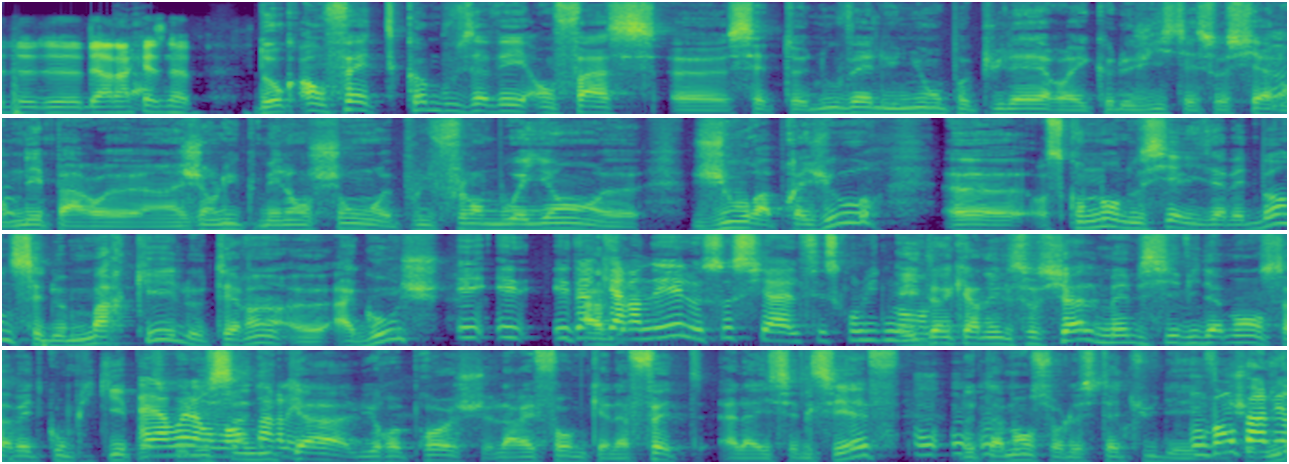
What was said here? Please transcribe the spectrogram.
de, Bernard Cazeneuve. Donc en fait, comme vous avez en face euh, cette nouvelle union populaire écologiste et sociale mmh. emmenée par euh, un Jean-Luc Mélenchon euh, plus flamboyant jour après jour, ce qu'on demande aussi à Elisabeth Borne, c'est de marquer le terrain à gauche. Et, d'incarner le social, c'est ce qu'on lui demande. Et d'incarner le social, même si évidemment ça va être compliqué parce que les syndicats lui reprochent la réforme qu'elle a faite à la SNCF, notamment sur le statut des. On va en parler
